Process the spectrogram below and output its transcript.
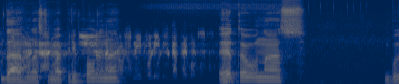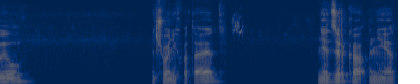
Да, у нас тюрьма переполнена. Это у нас был... А чего не хватает? Нет зеркал. Нет.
